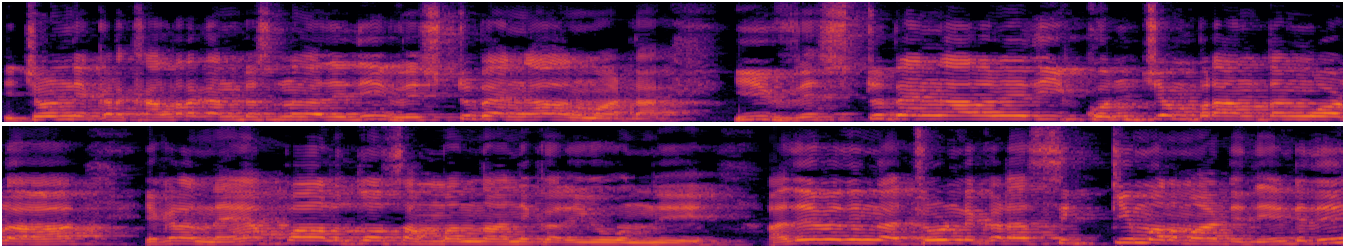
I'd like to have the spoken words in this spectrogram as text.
ఇది చూడండి ఇక్కడ కలర్ కనిపిస్తుంది కదా? ఇది వెస్ట్ బెంగాల్ అనమాట ఈ వెస్ట్ బెంగాల్ అనేది ఈ కొంచెం ప్రాంతం కూడా ఇక్కడ నేపాల్తో సంబంధాన్ని కలిగి ఉంది. అదేవిధంగా చూడండి ఇక్కడ సిక్కిం అనమాట ఇది ఏంటిది?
